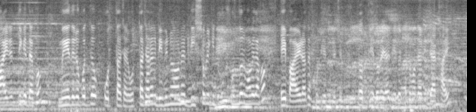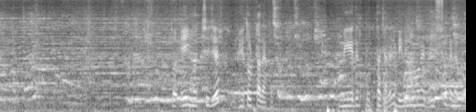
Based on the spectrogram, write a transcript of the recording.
বাইরের দিকে দেখো, মেয়েদের ওপর যে অত্যাচার, অত্যাচারের বিভিন্ন ধরনের দৃশ্যকে কিন্তু খুব সুন্দরভাবে দেখো, এই বাইরেটাতে ফুটিয়ে তুলেছে। তো ভেতরে যাই, ভেতরটা তোমাদের আমি দেখাই। তো এই হচ্ছে যে ভেতরটা দেখো। মেয়েদের অত্যাচারের বিভিন্ন ধরনের দৃশ্যকে দেখো।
